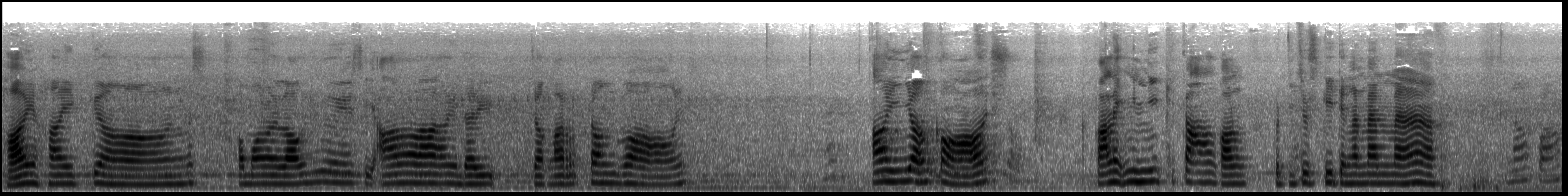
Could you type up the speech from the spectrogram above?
Hai hai guys Kembali lagi si Alay dari Jakarta guys Ayo guys Kali ini kita akan berdiskusi dengan mama Kenapa?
